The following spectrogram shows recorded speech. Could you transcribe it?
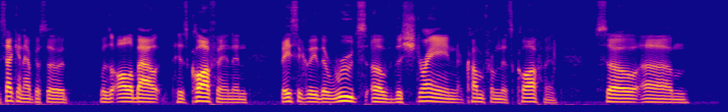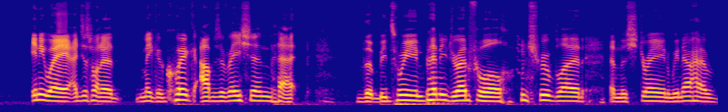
second episode was all about his coffin and basically the roots of the strain come from this coffin so um, anyway i just want to make a quick observation that the between Penny Dreadful, True Blood, and The Strain, we now have.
